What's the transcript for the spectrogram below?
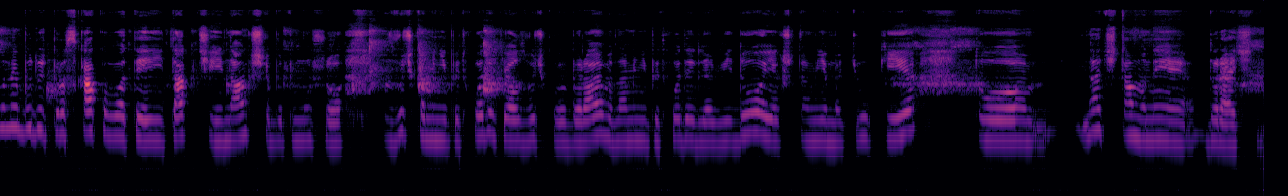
Вони будуть проскакувати і так чи інакше, бо тому що озвучка мені підходить, я озвучку вибираю, вона мені підходить для відео. Якщо там є матюки, то значить там вони доречні.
